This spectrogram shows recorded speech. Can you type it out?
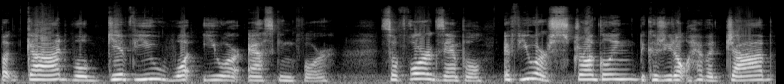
but God will give you what you are asking for. So, for example, if you are struggling because you don't have a job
